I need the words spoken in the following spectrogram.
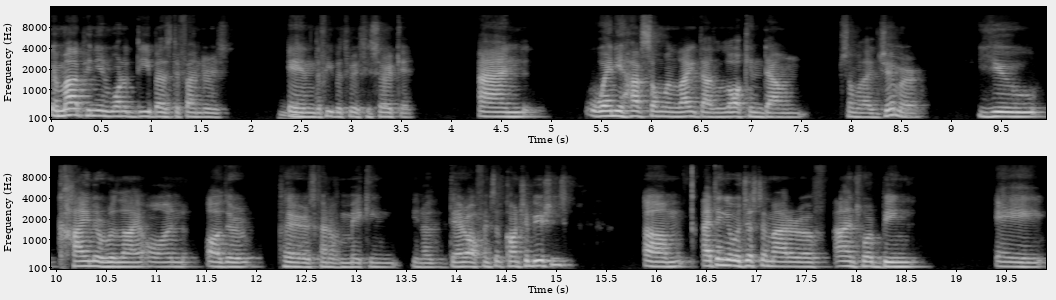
in my opinion one of the best defenders mm-hmm. in the FIBA 3x3 circuit. And when you have someone like that locking down someone like Jimmer, you kind of rely on other players kind of making you know their offensive contributions. Um, I think it was just a matter of Antwerp being a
